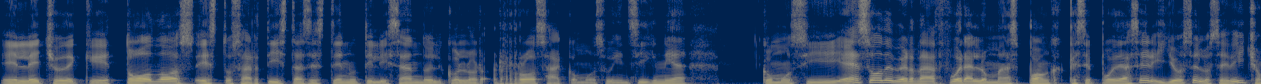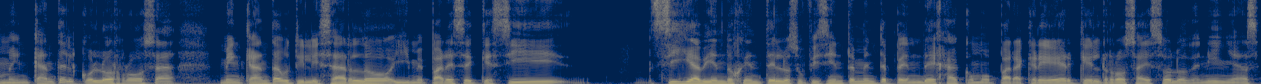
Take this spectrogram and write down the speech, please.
el hecho de que todos estos artistas estén utilizando el color rosa como su insignia como si eso de verdad fuera lo más punk que se puede hacer. Y yo se los he dicho, me encanta el color rosa, me encanta utilizarlo y me parece que sí sigue habiendo gente lo suficientemente pendeja como para creer que el rosa es solo de niñas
